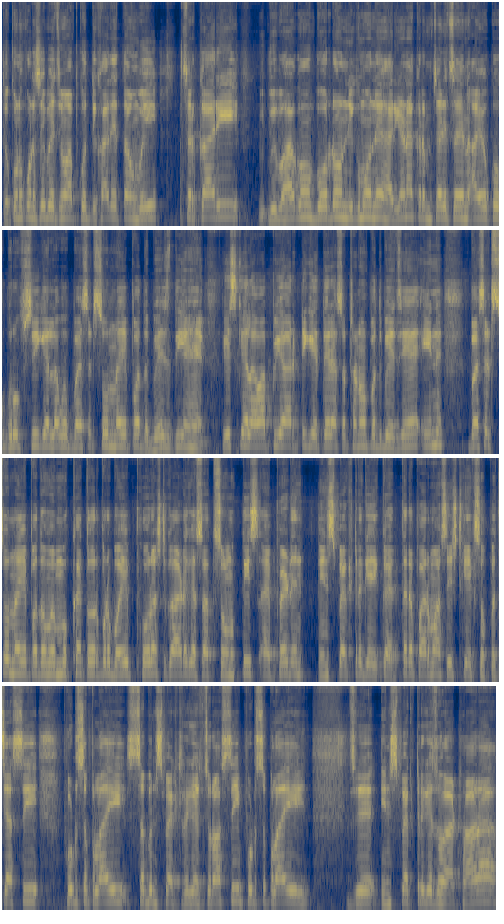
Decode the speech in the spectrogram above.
तो कौन कौन से भेजे? आपको दिखा देता हूँ भाई। सरकारी विभागों, बोर्डों, निगमों ने हरियाणा कर्मचारी चयन आयोग को ग्रुप सी के लगभग बैसठ सौ नए पद भेज दिए हैं। इसके अलावा पीआरटी के तेरह सौ अठानवे पद भेजे हैं। इन बैसठ सौ नए पदों में मुख्य तौर पर भाई फॉरेस्ट गार्ड के सात सौ उनतीस एफेड इंस्पेक्टर के इकहत्तर, फार्मासिस्ट के एक सौ पचासी, फ़ूड सप्लाई सब इंस्पेक्टर के चौरासी, फ़ूड सप्लाई जो इंस्पेक्टर के जो है अठारह,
